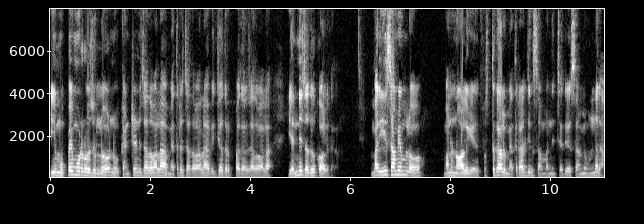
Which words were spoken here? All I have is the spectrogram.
ఈ ముప్పై మూడు రోజుల్లో నువ్వు కంటెంట్ చదవాలా మెథడ్ చదవాలా విద్యా దృక్పథాలు చదవాలా ఇవన్నీ చదువుకోవాలి కదా. మరి ఈ సమయంలో మనం నాలుగైదు పుస్తకాలు మెథడాలజీకి సంబంధించి చదివే సమయం ఉన్నదా?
